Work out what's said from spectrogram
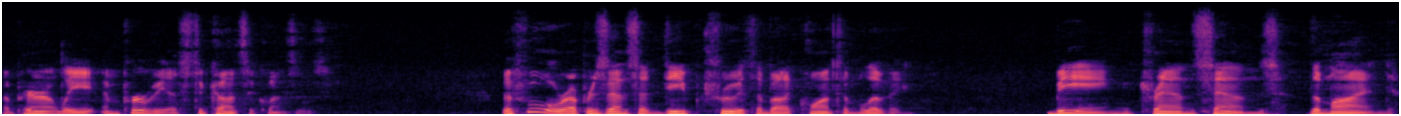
apparently impervious to consequences. The fool represents a deep truth about quantum living. Being transcends the mind.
